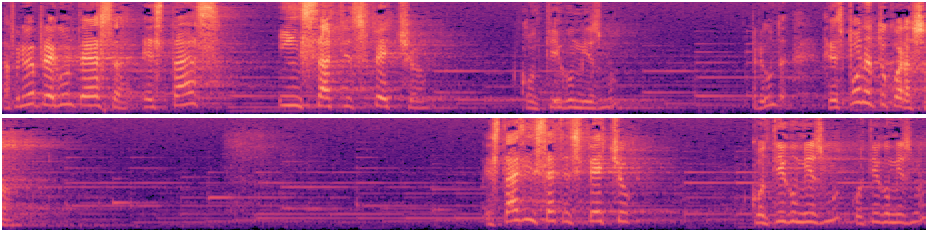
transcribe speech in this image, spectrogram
A primeira pergunta é essa: estás insatisfeito contigo mesmo? Pergunta, responde a tu coração. ¿Estás insatisfecho contigo mesmo, contigo mesmo?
